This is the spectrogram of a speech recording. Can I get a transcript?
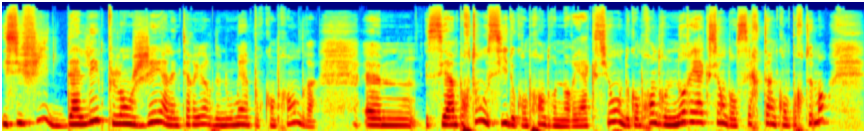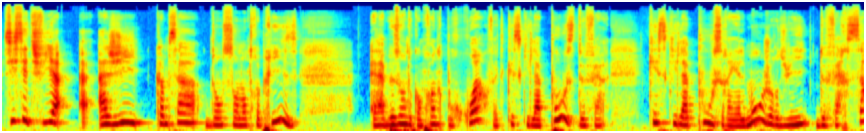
Il suffit d'aller plonger à l'intérieur de nous-mêmes pour comprendre. Euh, c'est important aussi de comprendre nos réactions, de comprendre nos réactions dans certains comportements. Si cette fille agit comme ça dans son entreprise, elle a besoin de comprendre pourquoi, en fait, qu'est-ce qui la pousse de faire, qu'est-ce qui la pousse réellement aujourd'hui de faire ça?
